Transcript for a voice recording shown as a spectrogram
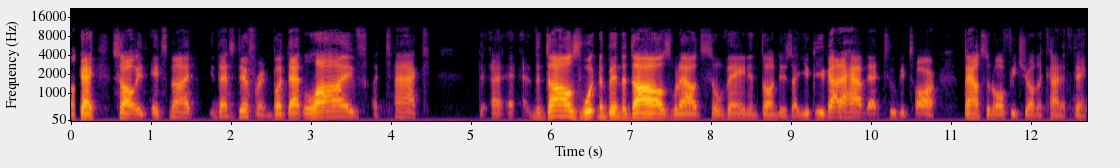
Okay, so it, it's not that's different, but that live attack, uh, uh, the Dolls wouldn't have been the Dolls without Sylvain and Thunders. You you got to have that two guitar bouncing off each other kind of thing.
